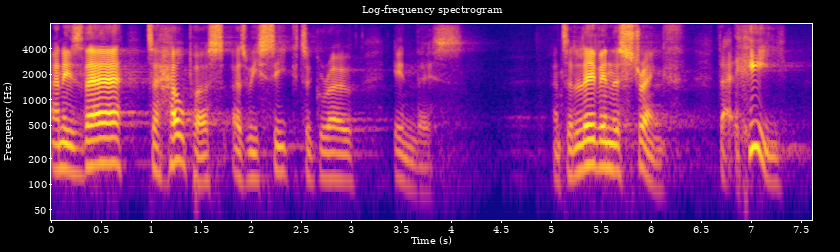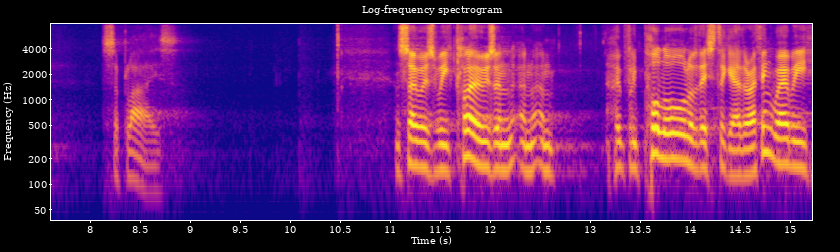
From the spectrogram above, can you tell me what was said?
and is there to help us as we seek to grow in this and to live in the strength that He supplies. And so, as we close and, and, and hopefully pull all of this together, I think where we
